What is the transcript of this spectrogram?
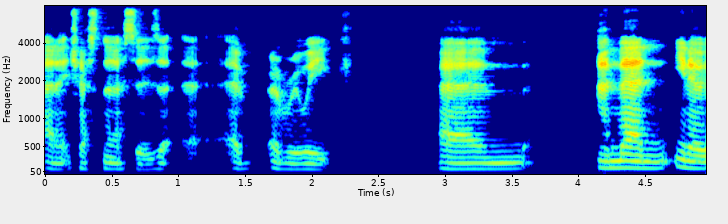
NHS nurses every week, um, and then you know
